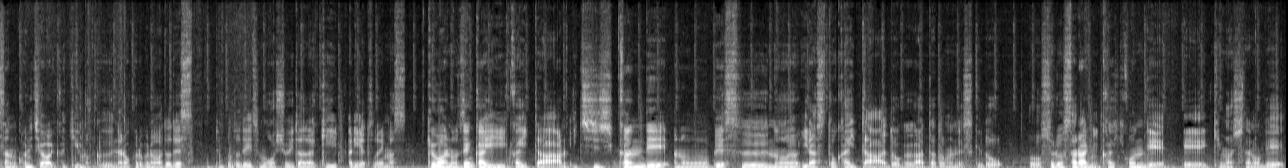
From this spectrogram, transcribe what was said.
さん、こんにちは。書きうまくナロクラブの和田です。ということで、いつもご視聴いただきありがとうございます。今日はあの前回書いたあの1時間であのベースのイラスト書いた動画があったと思うんですけど、それをさらに書き込んでき、えー、ましたので、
